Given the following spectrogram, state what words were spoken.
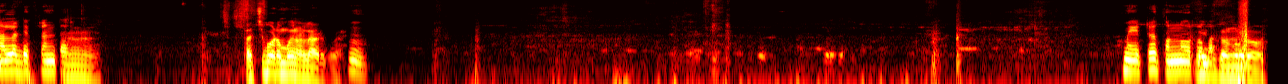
நல்ல டிஃப்ரெண்டா தச்சு போடும்போது நல்லா இருக்கும். ம். மீட்ரு தொண்ணூறு ரூபாய். மீட்டர் வரும்.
